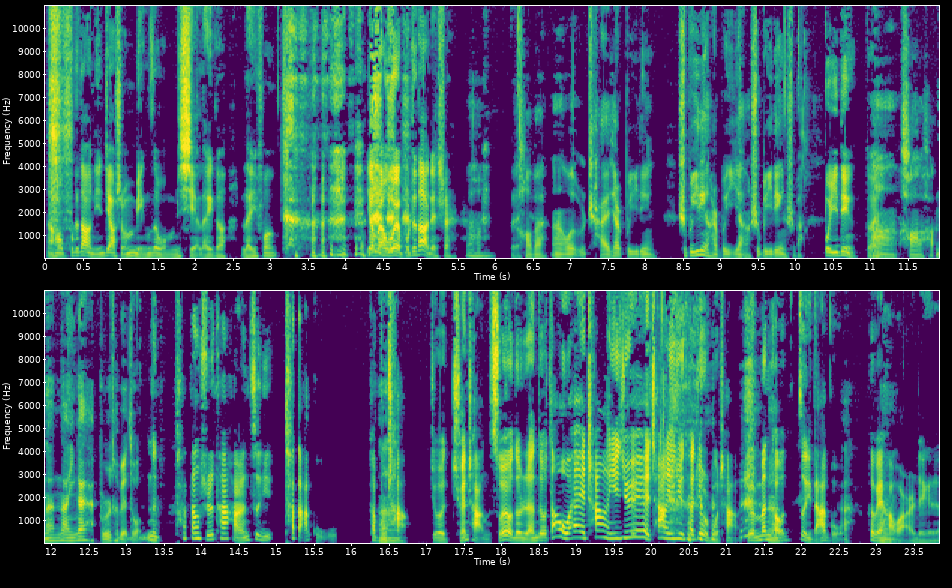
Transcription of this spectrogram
然后不知道您叫什么名字，我们写了一个雷锋，要不然我也不知道这事儿。啊，对好吧，嗯，我我查一下，不一定是不一定还是不一样，是不一定是吧？不一定，对。啊，好好好，那那应该还不是特别多。那他当时他好像自己他打鼓，他不唱，就全场所有的人都到位唱一句，唱一句，他就是不唱，就是闷头自己打鼓，特别好玩儿。这个人，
